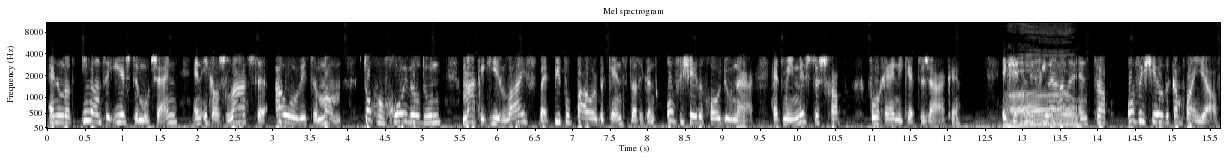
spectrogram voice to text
En omdat iemand de eerste moet zijn en ik als laatste oude witte man toch een gooi wil doen, maak ik hier live bij People Power bekend dat ik een officiële gooi doe naar het ministerschap voor gehandicapte zaken. Ik zit in de finale en trap officieel de campagne af.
